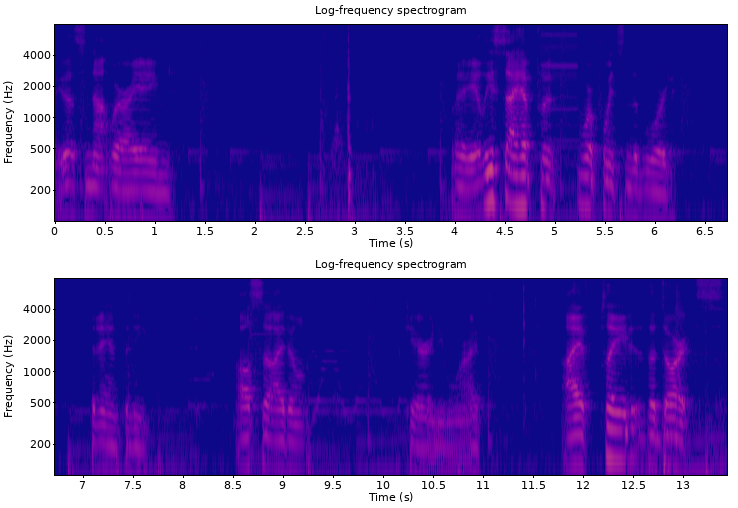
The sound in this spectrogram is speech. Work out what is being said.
Like that's not where I aimed. But at least I have put more points on the board than Anthony. Also, I don't care anymore. I've I have played the darts.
